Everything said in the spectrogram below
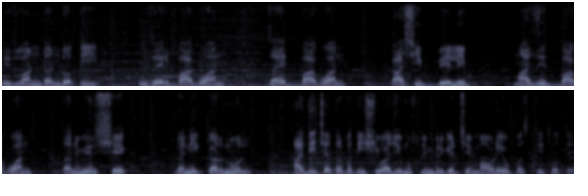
रिजवान दंडोती उझेर बागवान जैद बागवान काशी बेलिप माजिद बागवान तन्वीर शेख गनी कर्नूल आदी छत्रपती शिवाजी मुस्लिम ब्रिगेडचे मावडे उपस्थित होते.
